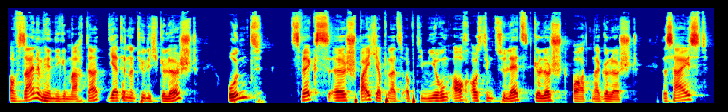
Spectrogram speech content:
auf seinem Handy gemacht hat, die hat er natürlich gelöscht und zwecks äh, Speicherplatzoptimierung auch aus dem zuletzt gelöscht Ordner gelöscht. Das heißt,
